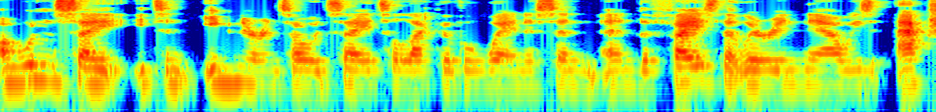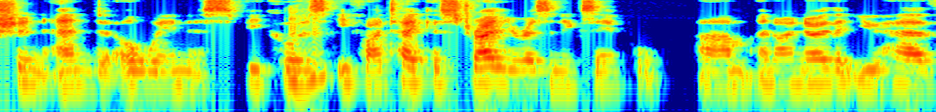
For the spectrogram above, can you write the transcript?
I wouldn't say it's an ignorance. I would say it's a lack of awareness. And, and the phase that we're in now is action and awareness. Because mm-hmm. if I take Australia as an example, um, and I know that you have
